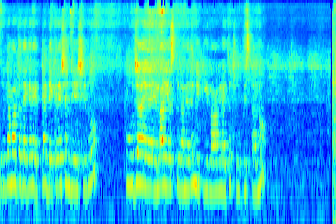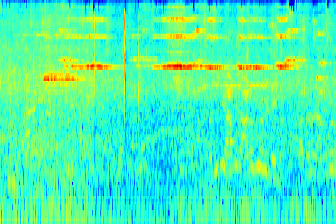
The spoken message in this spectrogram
దుర్గామాత దగ్గర ఎట్లా డెకరేషన్ చేసిరు పూజ ఎలా చేస్తారు అనేది మీకు ఈ లాగ్లో అయితే చూపిస్తాను. కుటుంబిని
